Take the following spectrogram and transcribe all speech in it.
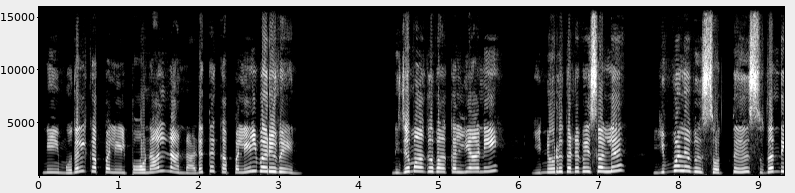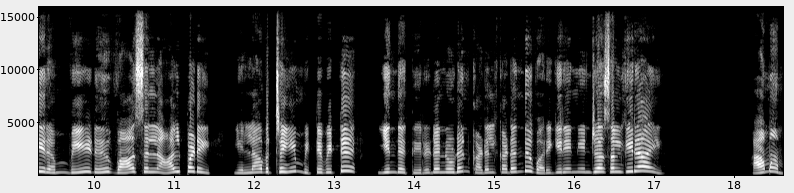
நீ முதல் கப்பலில் போனால் நான் அடுத்த கப்பலில் வருவேன். நிஜமாகவா கல்யாணி? இன்னொரு தடவை சொல்லு. இவ்வளவு சொத்து சுதந்திரம் வீடு வாசல் ஆள்படை எல்லாவற்றையும் விட்டுவிட்டு இந்த திருடனுடன் கடல் கடந்து வருகிறேன் என்றா சொல்கிறாய்? ஆமாம்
